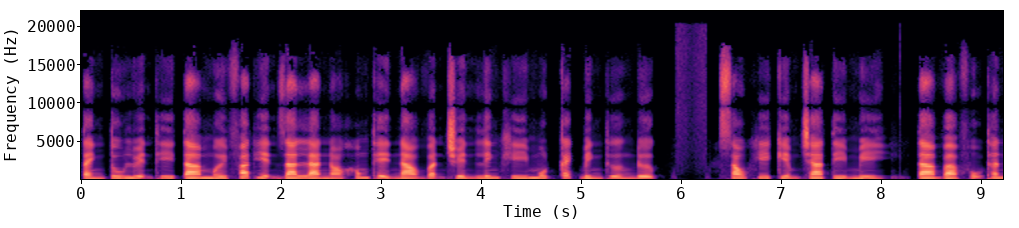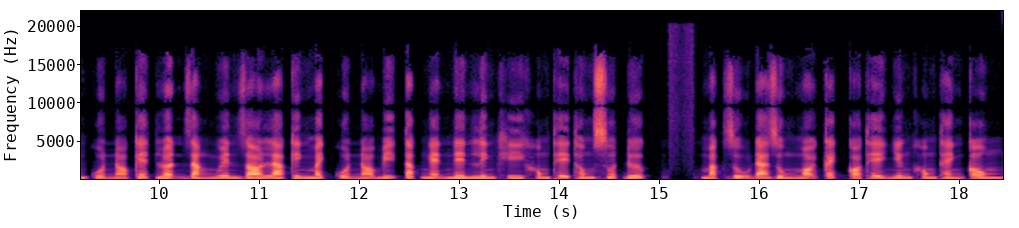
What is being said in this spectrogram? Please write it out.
tành tu luyện thì ta mới phát hiện ra là nó không thể nào vận chuyển linh khí một cách bình thường được. Sau khi kiểm tra tỉ mỉ, ta và phụ thân của nó kết luận rằng nguyên do là kinh mạch của nó bị tắc nghẽn nên linh khí không thể thông suốt được. Mặc dù đã dùng mọi cách có thể nhưng không thành công,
